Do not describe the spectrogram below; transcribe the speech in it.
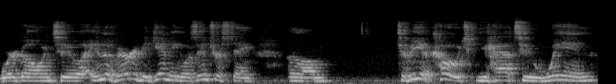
We're going to, in the very beginning, was interesting. Um, to be a coach, you had to win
